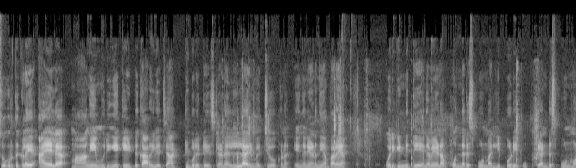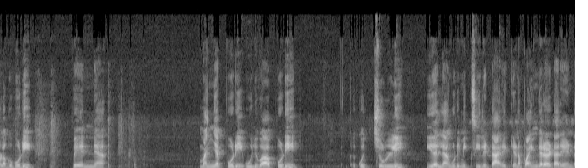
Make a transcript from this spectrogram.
സുഹൃത്തുക്കളെ അയല മാങ്ങയും മുരിങ്ങയൊക്കെ ഇട്ട് കറി വെച്ച അടിപൊളി ടേസ്റ്റാണ്. എല്ലാവരും വെച്ച് നോക്കണം. എങ്ങനെയാണെന്ന് ഞാൻ പറയാം. ഒരു കിണ്ണി തേങ്ങ വേണം ഒന്നര സ്പൂൺ മല്ലിപ്പൊടി രണ്ട് സ്പൂൺ മുളക് പൊടി പിന്നെ മഞ്ഞപ്പൊടി ഉലുവാപ്പൊടി കൊച്ചുള്ളി ഇതെല്ലാം കൂടി മിക്സിയിലിട്ട് അരയ്ക്കണം. ഭയങ്കരമായിട്ട് അരയേണ്ട.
